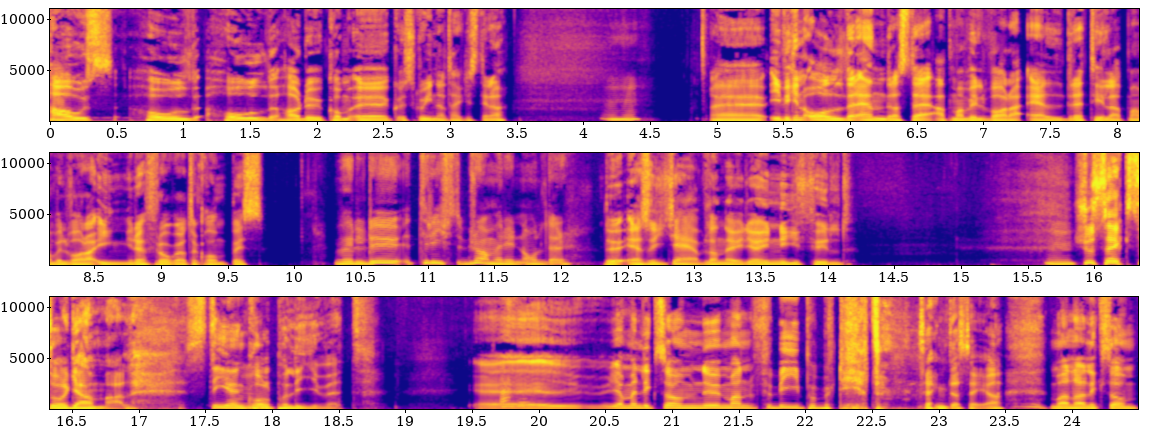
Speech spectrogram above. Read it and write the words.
Household hold har du kom, äh, screenat här Kristina. Mhm. Eh, I vilken ålder ändras det att man vill vara äldre till att man vill vara yngre? Fråga åt en kompis. Vill du trivs du bra med din ålder? Du är så jävla nöjd, jag är nyfylld. Mm. 26 år gammal, stenkoll på livet. Eh, ja men liksom, nu är man förbi puberteten tänkte jag säga. Man har liksom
